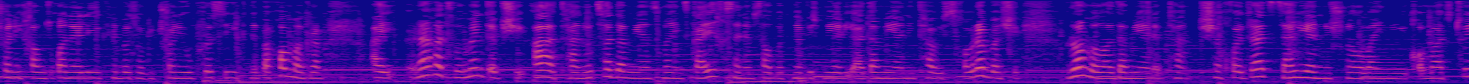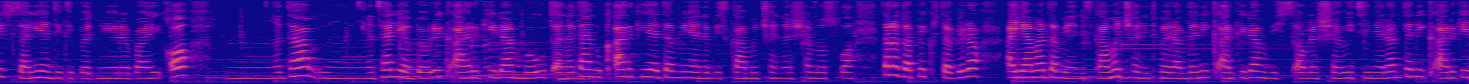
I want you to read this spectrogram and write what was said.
ჩვენი ხელმძღვანელი იქნება, ზოგი ჩვენი უფროსი იქნება, ხო, მაგრამ აი რაღაც მომენტებში 10-20 ადამიანს მაინც გაიხსენებს ალბათ ნებისმიერი ადამიანი თავის ცხოვრებაში, რომელ ადამიანებთან შეხვედრაც ძალიან მნიშვნელოვანი იყო მათთვის, ძალიან დიდი ბედნიერება იყო და ძალიან ბევრი კარგი რამ მოუტანა და ანუ კარგი ადამიანების გამოჩენა შემოსვლა. და რა დაფიქრდები, რომ აი ამ ადამიანის გამოჩენით მე რამდენი კარგი რამ ვისწავლე, შევიძინე, რამდენი კარგი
